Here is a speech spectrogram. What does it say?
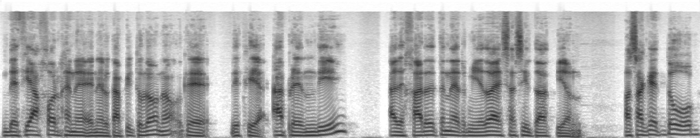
decía Jorge en el, capítulo, ¿no? Que decía, aprendí a dejar de tener miedo a esa situación. Pasa que tú,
